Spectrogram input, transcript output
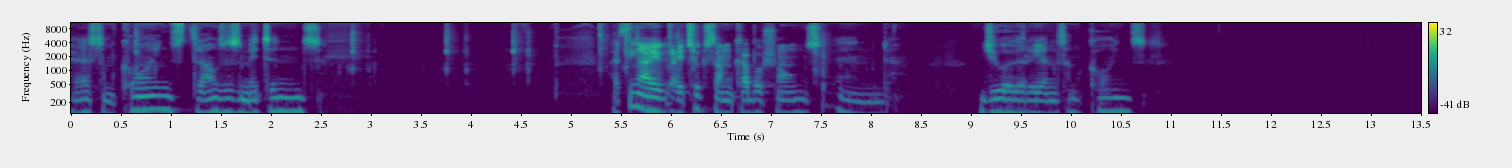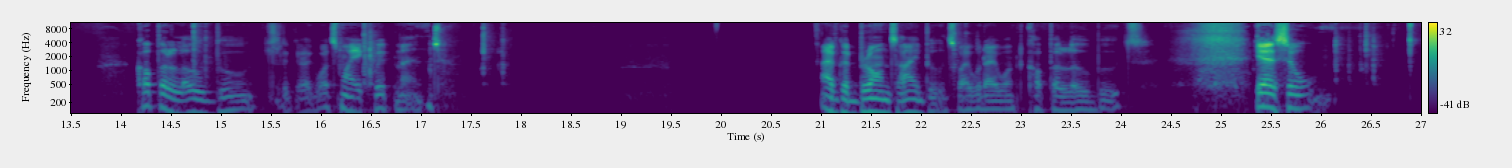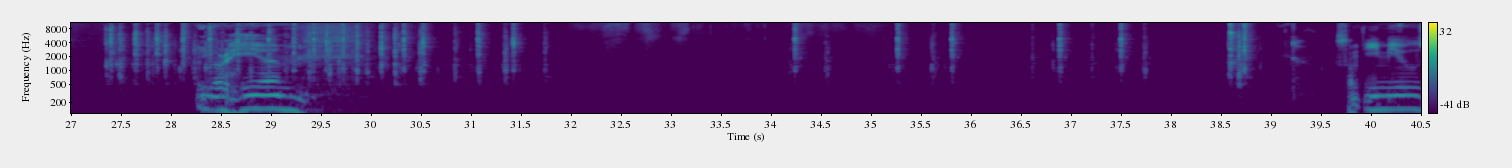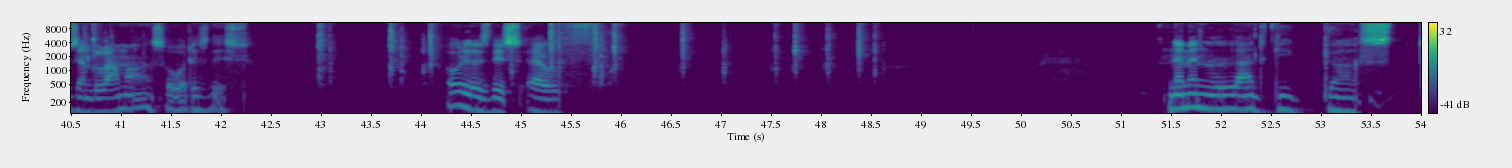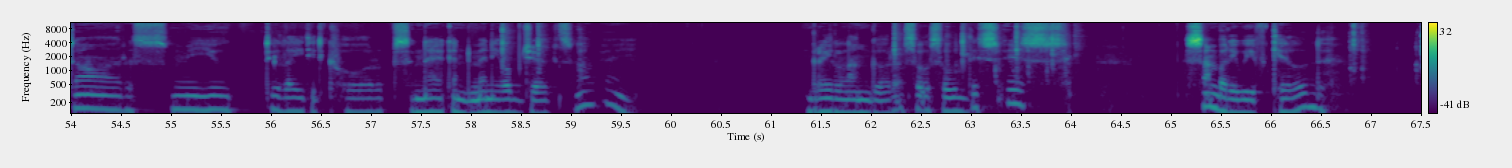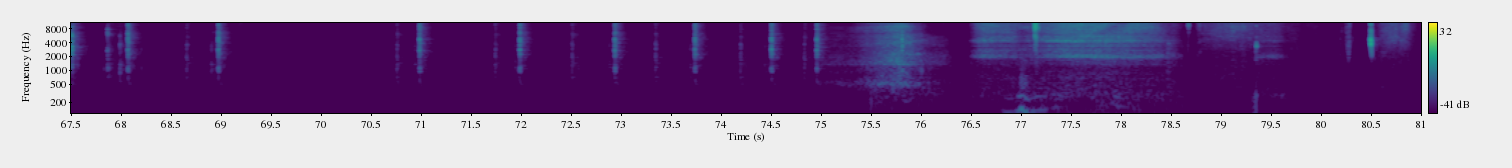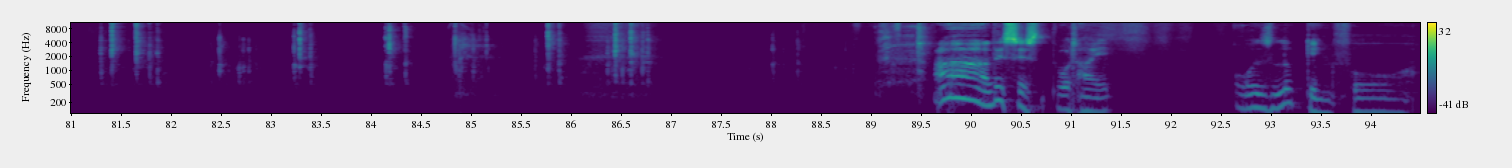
Here's some coins, trousers, mittens. I think I, I took some cabochons and jewelry and some coins. Copper low boots. What's my equipment? I've got bronze high boots. Why would I want copper low boots? Yeah, so you are here. Some emus and llamas so what is this? What is this elf? Nemenladgiga stars mutilated corpse neck and many objects. Okay. Grey Langur so so this is somebody we've killed Ah, this is what I was looking for.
